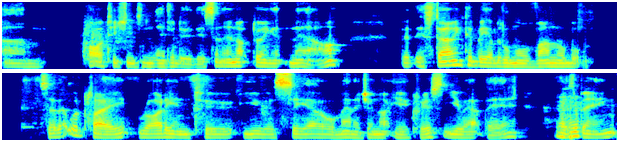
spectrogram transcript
um, politicians never do this, and they're not doing it now, but they're starting to be a little more vulnerable. So that would play right into you as CEO or manager, not you, Chris, you out there, mm-hmm. as being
